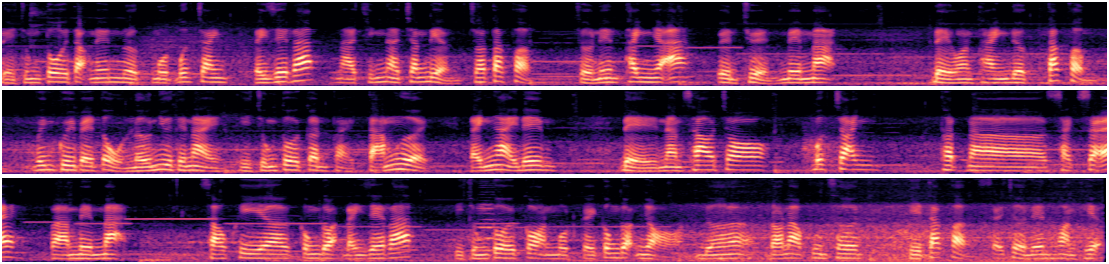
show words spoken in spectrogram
để chúng tôi tạo nên được một bức tranh. Đánh dây ráp là chính là trang điểm cho tác phẩm trở nên thanh nhã, uyển chuyển, mềm mại. Để hoàn thành được tác phẩm Vinh Quy Bé Tổ lớn như thế này thì chúng tôi cần phải 8 người đánh ngày đêm để làm sao cho bức tranh thật là sạch sẽ và mềm mại. Sau khi à, công đoạn đánh dây ráp thì chúng tôi còn một cái công đoạn nhỏ nữa đó là phun sơn thì tác phẩm sẽ trở nên hoàn thiện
